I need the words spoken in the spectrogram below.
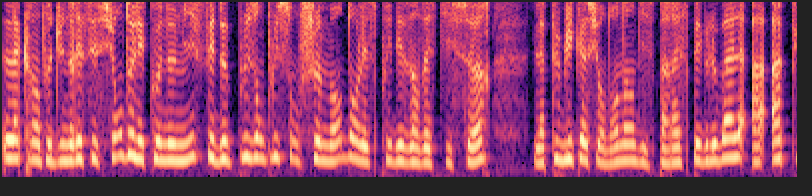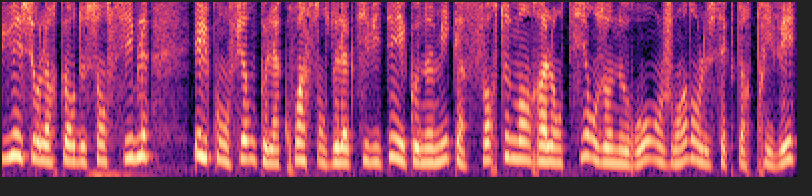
La crainte d'une récession de l'économie fait de plus en plus son chemin dans l'esprit des investisseurs. La publication d'un indice par aspect global a appuyé sur leur corde sensible il confirme que la croissance de l'activité économique a fortement ralenti en zone euro en juin dans le secteur privé.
